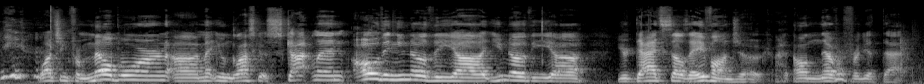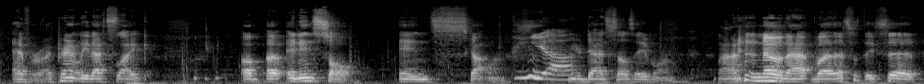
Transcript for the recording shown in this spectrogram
$50 with you. Watching from Melbourne. Uh, met you in Glasgow, Scotland. Oh, then you know the. Uh, you know the. Uh, your dad sells Avon joke. I- I'll never forget that ever. Apparently, that's like a, a, an insult in Scotland. yeah. Your dad sells Avon. I didn't know that, but that's what they said.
